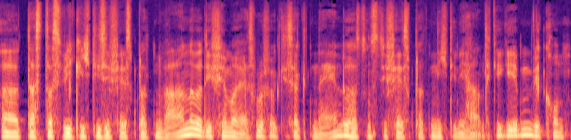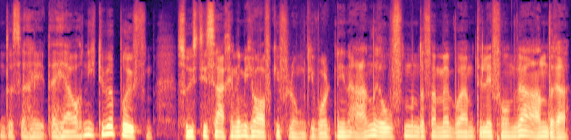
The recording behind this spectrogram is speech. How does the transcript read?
äh, dass das wirklich diese Festplatten waren, aber die Firma Reiswolf hat gesagt, nein, du hast uns die Festplatten nicht in die Hand gegeben, wir konnten das daher auch nicht überprüfen. So ist die Sache nämlich aufgeflogen. Die wollten ihn anrufen und auf einmal war am Telefon wer anderer.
